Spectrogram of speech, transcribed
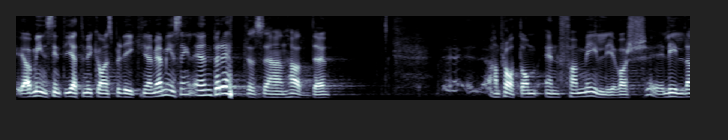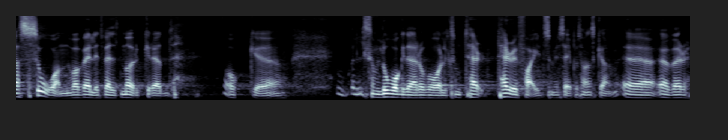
jag minns inte jättemycket av hans predikningar, men jag minns en, en berättelse han hade. Eh, han pratade om en familj vars eh, lilla son var väldigt, väldigt mörkrädd. Och eh, liksom låg där och var liksom ter terrified, som vi säger på svenska, eh, över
